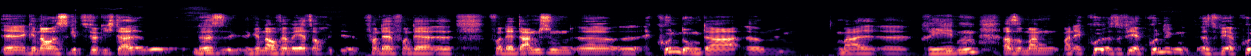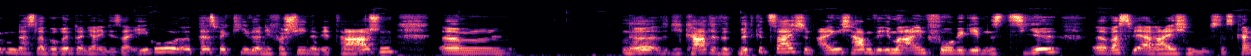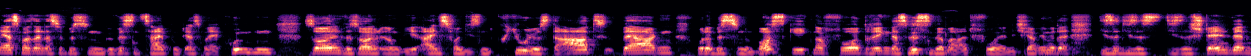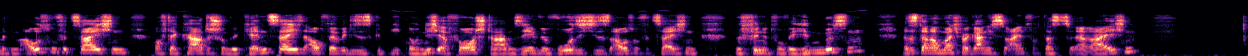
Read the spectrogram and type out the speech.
äh, genau, es gibt wirklich da, äh, ne, genau, wenn wir jetzt auch von der von der äh, von der Dungeon äh, Erkundung da ähm, mal äh, reden. Also man, man erkundet, also wir erkundigen, also wir erkunden das Labyrinth dann ja in dieser Ego-Perspektive, dann die verschiedenen Etagen. Ähm, ne, die Karte wird mitgezeichnet und eigentlich haben wir immer ein vorgegebenes Ziel, äh, was wir erreichen müssen. Es kann erstmal sein, dass wir bis zu einem gewissen Zeitpunkt erstmal erkunden sollen. Wir sollen irgendwie eins von diesen Curious the Art Bergen oder bis zu einem Bossgegner vordringen. Das wissen wir aber halt vorher nicht. Wir haben immer da, diese, dieses, diese Stellen werden mit einem Ausrufezeichen auf der Karte schon gekennzeichnet. Auch wenn wir dieses Gebiet noch nicht erforscht haben, sehen wir, wo sich dieses Ausrufezeichen befindet, wo wir hin müssen. Das ist dann auch manchmal gar nicht so einfach, das zu erreichen.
